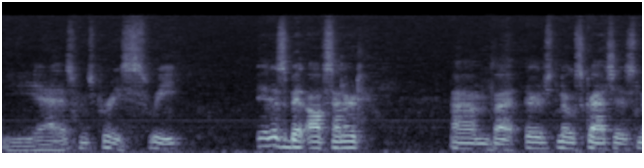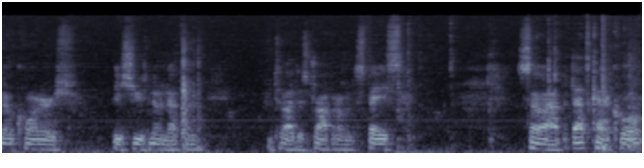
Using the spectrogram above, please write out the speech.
yeah, this one's pretty sweet. It is a bit off-centered. Um, but there's no scratches, no corners, issues, no nothing until I just drop it on his face. So, uh, but that's kind of cool.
